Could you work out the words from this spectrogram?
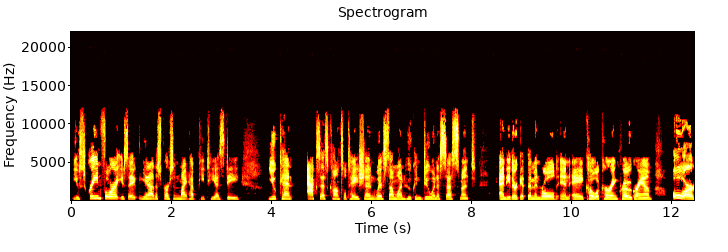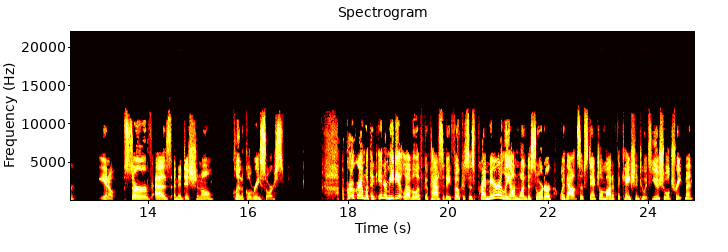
you screen for it. You say yeah this person might have ptsd you can access consultation with someone who can do an assessment and either get them enrolled in a co-occurring program or you know serve as an additional clinical resource a program with an intermediate level of capacity focuses primarily on one disorder without substantial modification to its usual treatment,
